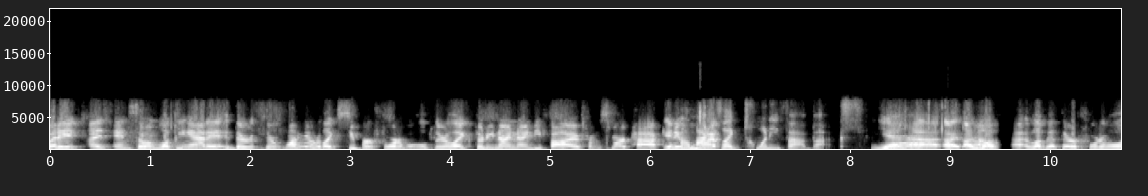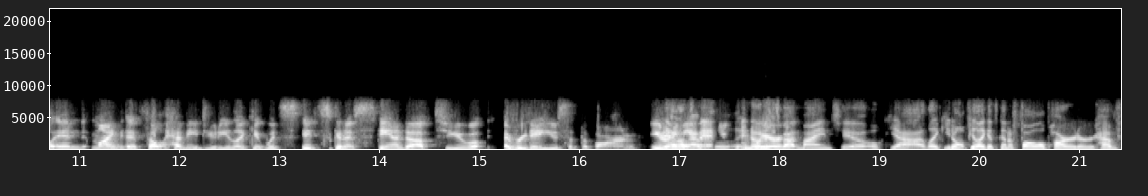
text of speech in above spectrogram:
But it I, and so I'm looking at it. They're they're one they were like super affordable. They're like thirty nine ninety five from SmartPak, and it, oh mine's I- like 25 bucks yeah, I, I love that. I love that they're affordable, and mine it felt heavy duty. Like it would it's gonna stand up to everyday use at the barn. You know yeah, what I mean? absolutely. You I can noticed about mine too. Yeah, like you don't feel like it's going to fall apart or have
